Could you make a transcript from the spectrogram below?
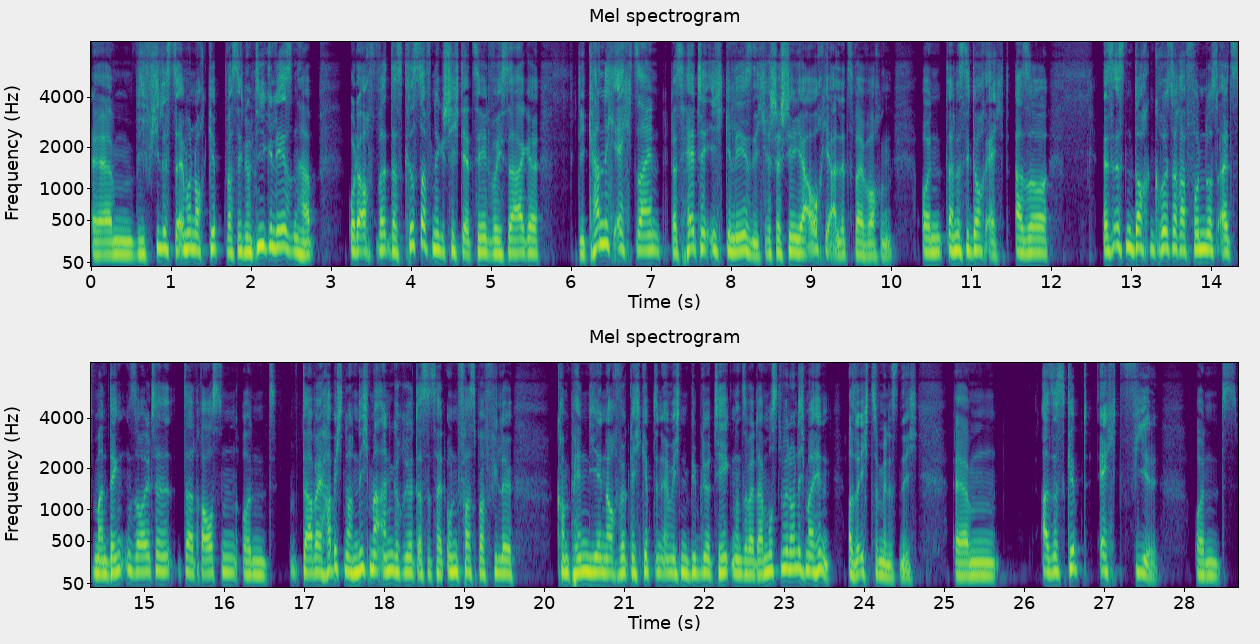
ähm, wie viel es da immer noch gibt, was ich noch nie gelesen habe. Oder auch, dass Christoph eine Geschichte erzählt, wo ich sage, die kann nicht echt sein, das hätte ich gelesen. Ich recherchiere ja auch hier alle zwei Wochen. Und dann ist sie doch echt. Also es ist ein, doch ein größerer Fundus, als man denken sollte da draußen. Und dabei habe ich noch nicht mal angerührt, dass es halt unfassbar viele Kompendien auch wirklich gibt in irgendwelchen Bibliotheken und so weiter. Da mussten wir noch nicht mal hin. Also ich zumindest nicht. Ähm, also es gibt echt viel. Und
